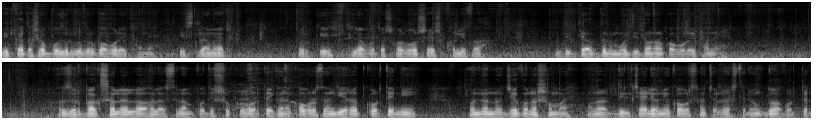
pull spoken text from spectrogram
বিখ্যাত সব বুজুর্গদের কবর এখানে। ইসলামের তুর্কি খিলাফতের সর্বশেষ খলিফা দ্বিতীয় আব্দুল মজিদ ওনার কবর এখানে। হজুর পাক সাল্লাহ আলাইসাল্লাম প্রতি শুক্রবার তো এখানে কবরস্থান জিয়ারত করতেনি অন্যান্য যে কোনো সময়। ওনার দিল চাইলে উনি কবরস্থানে চলে আসতেন এবং দোয়া করতেন।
